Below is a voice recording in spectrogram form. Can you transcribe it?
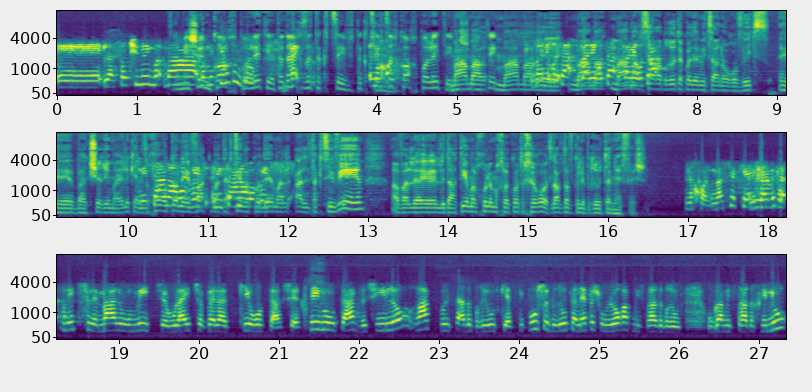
אה, לעשות שינוי במציאות הזאת. מישהו עם כוח פוליטי, אתה יודע איך זה תקציב, תקציב צריך כוח פוליטי, משמעותי. מה אמר שר הבריאות הקודם ניצן הורוביץ אה, בהקשרים האלה? כי אני זוכר אותו נאבק בתקציב הקודם על תקציבים, אבל אה, לדעתי הם הלכו למחלקות אחרות, לאו דווקא לבריאות הנפש. נכון, מה שכן, יש תוכנית שלמה לאומית שאולי שווה להזכיר אותה, שהכינו אותה ושהיא לא רק במשרד הבריאות, כי הסיפור של בריאות הנפש הוא לא רק משרד הבריאות, הוא גם משרד החינוך,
